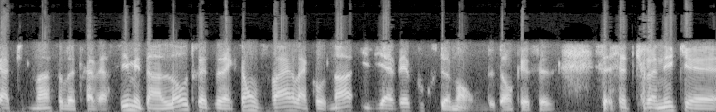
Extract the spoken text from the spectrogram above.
rapidement sur le traversier. Mais dans l'autre direction, vers la côte nord, il y avait beaucoup de monde. Donc euh, cette chronique euh,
